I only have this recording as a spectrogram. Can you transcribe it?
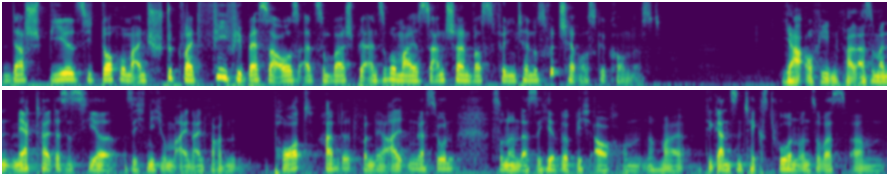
das Spiel sieht doch um ein Stück weit viel, viel besser aus als zum Beispiel ein Super Mario Sunshine, was für Nintendo Switch herausgekommen ist. Ja, auf jeden Fall. Also man merkt halt, dass es hier sich nicht um einen einfachen Port handelt von der alten Version, sondern dass sie hier wirklich auch um, ähm, nochmal die ganzen Texturen und sowas ähm,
